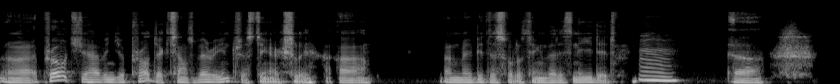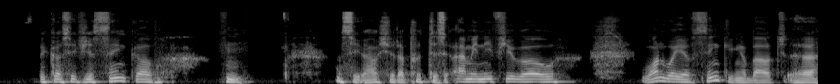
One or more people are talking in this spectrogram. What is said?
uh, approach you have in your project sounds very interesting, actually. Uh, and maybe the sort of thing that is needed. Mm. Because if you think of, hmm, let's see, how should I put this? I mean, if you go, one way of thinking about uh,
